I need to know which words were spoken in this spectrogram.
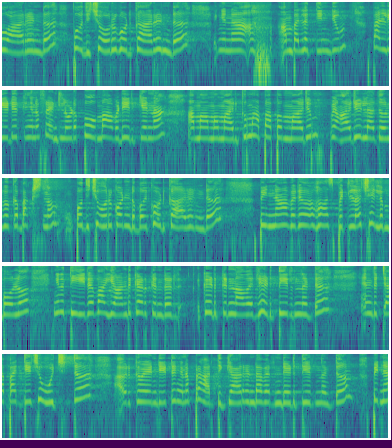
പോവാറുണ്ട്. പൊതിച്ചോറ് കൊടുക്കാറുണ്ട്. ഇങ്ങനെ അമ്പലത്തിന്റെയും പള്ളിയുടെയൊക്കെ ഇങ്ങനെ ഫ്രണ്ടിലൂടെ പോകുമ്പോൾ അവിടെ ഇരിക്കുന്ന അമ്മാമ്മമാർക്കും അപ്പാപ്പന്മാരും ആരും ഇല്ലാത്തവർക്കൊക്കെ ഭക്ഷണം പൊതിച്ചോറ് കൊണ്ടുപോയി കൊടുക്കാറുണ്ട്. പിന്നെ അവർ ഹോസ്പിറ്റലിൽ ചെല്ലുമ്പോൾ ഇങ്ങനെ തീരെ വയ്യാണ്ട് കിടക്കേണ്ട കിടക്കുന്നവരുടെ അടുത്തിരുന്നിട്ട് എന്തിട്ടാ പറ്റി ചോദിച്ചിട്ട് അവർക്ക് വേണ്ടിയിട്ട് ഇങ്ങനെ പ്രാർത്ഥിക്കാറുണ്ട് അവരുടെ അടുത്തിരുന്നിട്ട് പിന്നെ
